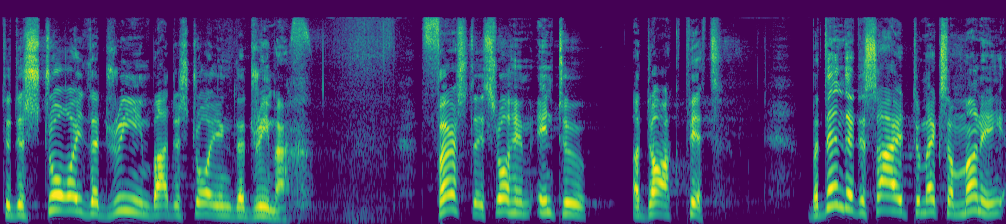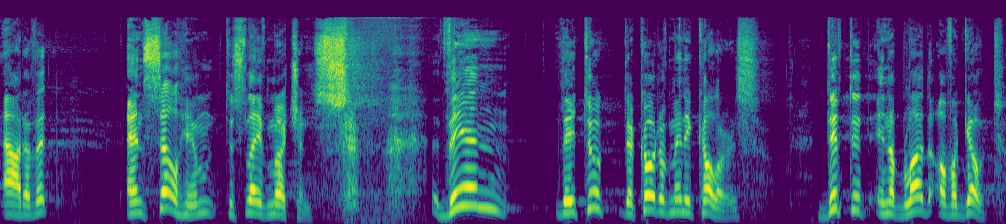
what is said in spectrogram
to destroy the dream by destroying the dreamer. First, they throw him into a dark pit, but then they decide to make some money out of it and sell him to slave merchants. Then they took the coat of many colors, dipped it in the blood of a goat,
